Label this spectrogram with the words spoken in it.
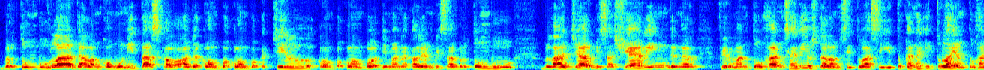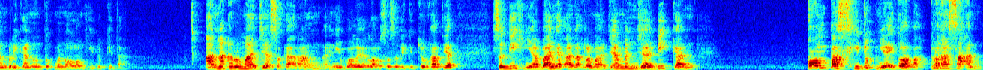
bertumbuhlah dalam komunitas. Kalau ada kelompok-kelompok kecil, kelompok-kelompok di mana kalian bisa bertumbuh, belajar, bisa sharing, dengar firman Tuhan, serius dalam situasi itu karena itulah yang Tuhan berikan untuk menolong hidup kita. Anak remaja sekarang, nah ini boleh langsung sedikit curhat ya. Sedihnya banyak anak remaja menjadikan kompas hidupnya itu apa? Perasaan.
